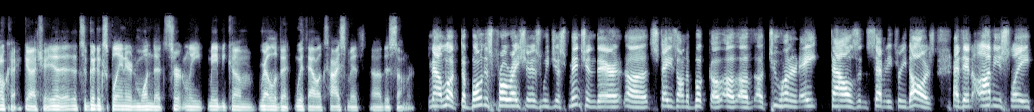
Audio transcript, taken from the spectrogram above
Okay, gotcha. Yeah, that's a good explainer and one that certainly may become relevant with Alex Highsmith uh, this summer. Now, look, the bonus proration, as we just mentioned, there uh, stays on the book of, of, of two hundred eight thousand seventy three dollars, and then obviously,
